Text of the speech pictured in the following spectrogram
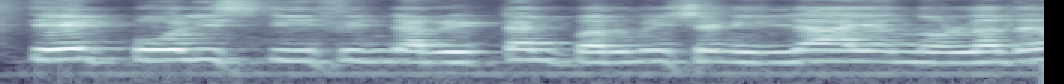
സ്റ്റേറ്റ് പോലീസ് ചീഫിന്റെ റിട്ടേൺ പെർമിഷൻ ഇല്ല എന്നുള്ളത്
